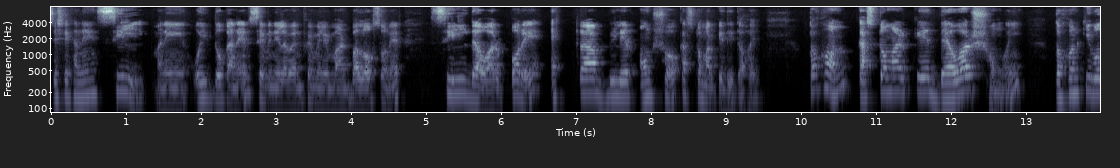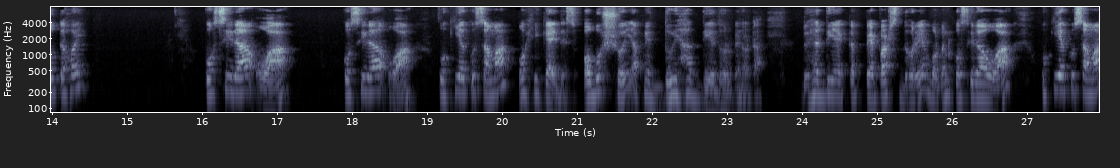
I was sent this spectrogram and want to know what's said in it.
যে সেখানে সিল মানে ওই দোকানের সেভেন ইলেভেন ফ্যামিলি মার্ট বা লসনের সিল দেওয়ার পরে একটা বিলের অংশ কাস্টমারকে দিতে হয়। তখন কাস্টমারকে দেওয়ার সময় তখন কি বলতে হয়? কোসিরা ওয়া কোসিরা ওয়া ওকিয়াকুসামা ও হিকাইদেস অবশ্যই আপনি দুই হাত দিয়ে ধরবেন ওটা দুই হাত দিয়ে একটা পেপারস ধরে বলবেন কোসিরা ওয়া ওকিয়াকুসামা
